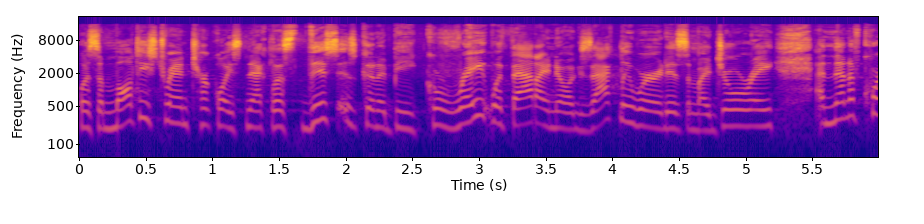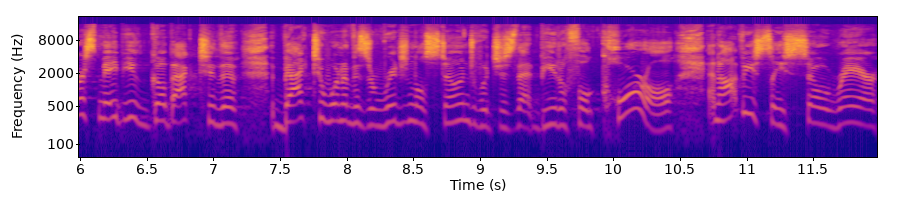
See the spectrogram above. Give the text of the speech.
was a multi-strand turquoise necklace. This is gonna be great with that. I know exactly where it is in my jewelry. And then of course, maybe you go back to the back to one of his original stones, which is that beautiful coral, and obviously so rare,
